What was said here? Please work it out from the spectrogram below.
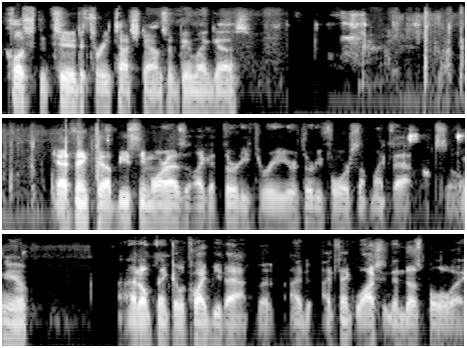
close to two to three touchdowns would be my guess. Yeah, I think uh, BC Moore has it like at 33 or 34, something like that. So yeah, I don't think it'll quite be that, but I, I think Washington does pull away.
